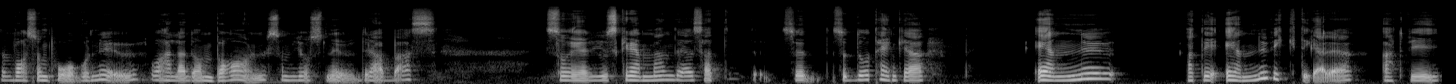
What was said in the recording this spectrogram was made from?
vad som pågår nu och alla de barn som just nu drabbas så är det ju skrämmande. Så, att, så, så då tänker jag ännu att det är ännu viktigare att vi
